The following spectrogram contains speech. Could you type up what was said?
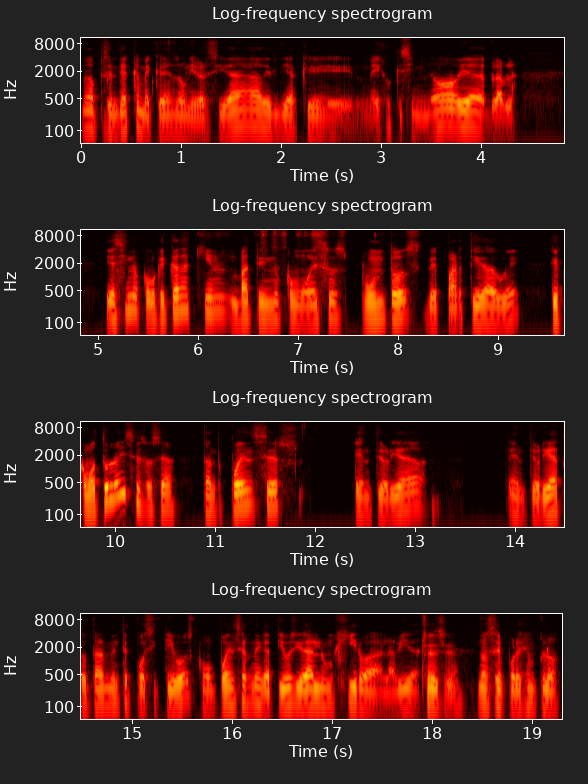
no, pues el día que me quedé en la universidad, el día que me dijo que sí mi novia, bla, bla. Y así, ¿no? Como que cada quien va teniendo como esos puntos de partida, güey, que como tú lo dices, o sea, tanto pueden ser en teoría, en teoría totalmente positivos, como pueden ser negativos y darle un giro a la vida. Sí, sí. No sé, por ejemplo,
